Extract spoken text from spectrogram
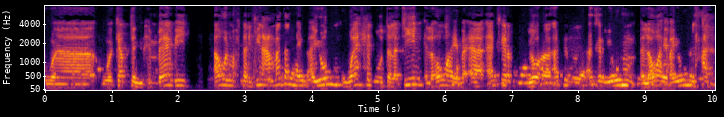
و وكابتن إمبابي. أو المحترفين عامة هيبقى يوم 31 اللي هو هيبقى آخر يو اخر آخر يوم اللي هو هيبقى يوم الاحد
